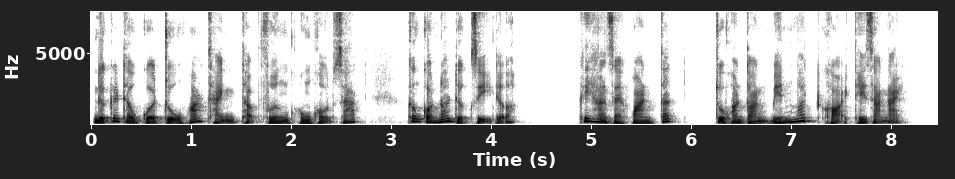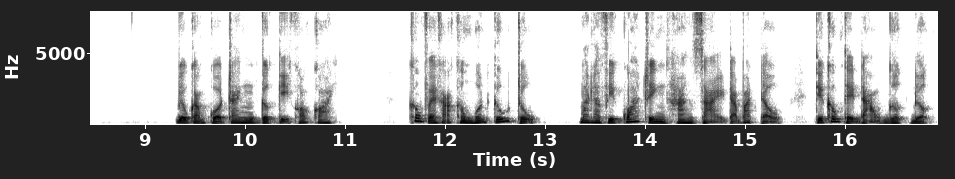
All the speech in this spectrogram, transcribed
Nửa cái đầu của trụ hóa thành thập phương hung hồn sát, không còn nói được gì nữa. Khi hàng giải hoàn tất, trụ hoàn toàn biến mất khỏi thế gian này. Biểu cảm của tranh cực kỳ khó coi. Không phải gã không muốn cứu trụ, mà là vì quá trình hàng giải đã bắt đầu thì không thể đảo ngược được.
